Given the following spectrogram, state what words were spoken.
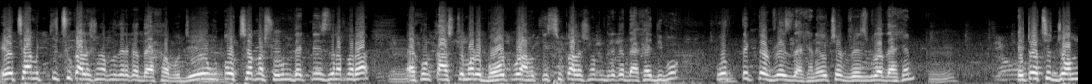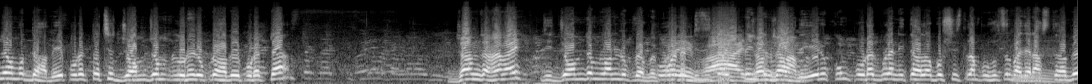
এ হচ্ছে আমি কিছু কালেকশন আপনাদেরকে দেখাবো। যেহেতু হচ্ছে আপনার শোরুম দেখতে এসেছেন আপনারা এখন কাস্টমারের ভরপুর আমি কিছু কালেকশন আপনাদেরকে দেখাই দিব। প্রত্যেকটা ড্রেস দেখেন এই হচ্ছে ড্রেসগুলো দেখেন। এটা হচ্ছে জমজমের মধ্যে হবে এই প্রোডাক্ট হচ্ছে জমজম লোনের উপরে হবে এই প্রোডাক্টটা জমজম হ্যাঁ ভাই? জি জমজম লনের উপরে হবে ওরে ডিজিটাল ভাই, প্রিন্টের জমজম। মধ্যে। এরকম প্রোডাক্টগুলো নিতে হলে অবশ্যই ইসলামপুর হোলসেল বাজার আসতে হবে।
